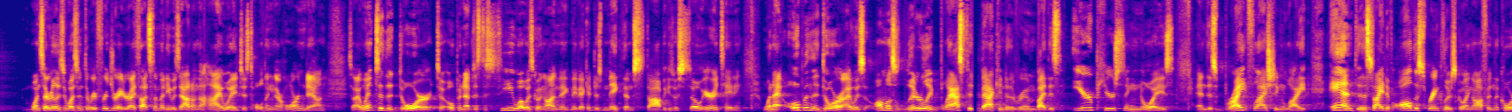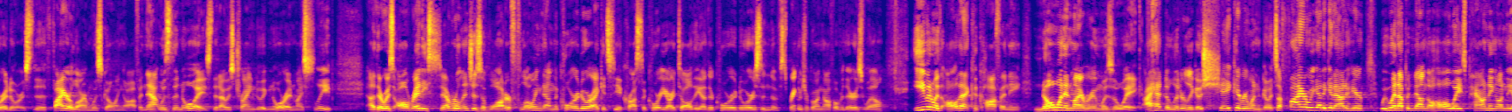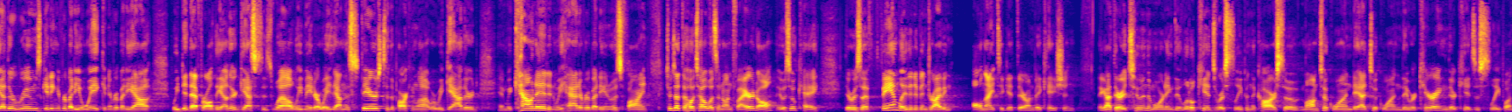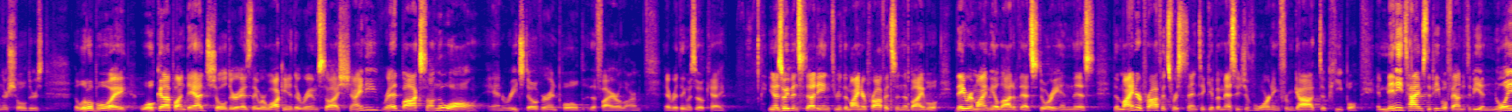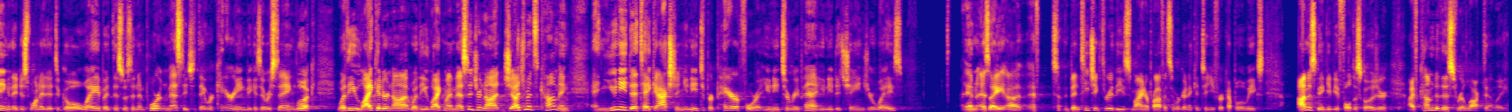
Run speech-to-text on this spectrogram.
once I realized it wasn't the refrigerator, I thought somebody was out on the highway just holding their horn down. So I went to the door to open up just to see what was going on. Maybe I could just make them stop because it was so irritating. When I opened the door, I was almost literally blasted back into the room by this ear piercing noise and this bright flashing light and the sight of all the sprinklers going off in the corridors. The fire alarm was going off, and that was the noise that I was trying to ignore in my sleep. Uh, there was already several inches of water flowing down the corridor. I could see across the courtyard to all the other corridors, and the sprinklers were going off over there as well. Even with all that cacophony, no one in my room was awake. I had to literally go shake everyone and go, It's a fire, we got to get out of here. We went up and down the hallways, pounding on the other rooms, getting everybody awake and everybody out. We did that for all the other guests as well. We made our way down the stairs to the parking lot where we gathered, and we counted, and we had everybody, and it was fine. Turns out the hotel wasn't on fire at all, it was okay. There was a family that had been driving all night to get there on vacation. They got there at 2 in the morning. The little kids were asleep in the car, so mom took one, dad took one. They were carrying their kids asleep on their shoulders. The little boy woke up on dad's shoulder as they were walking to their room, saw a shiny red box on the wall, and reached over and pulled the fire alarm. Everything was okay. You know, as we've been studying through the minor prophets in the Bible, they remind me a lot of that story in this. The minor prophets were sent to give a message of warning from God to people. And many times the people found it to be annoying and they just wanted it to go away, but this was an important message that they were carrying because they were saying, look, whether you like it or not, whether you like my message or not, judgment's coming and you need to take action. You need to prepare for it. You need to repent. You need to change your ways. And as I uh, have been teaching through these minor prophets, and we're going to continue for a couple of weeks, I'm just going to give you full disclosure. I've come to this reluctantly.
